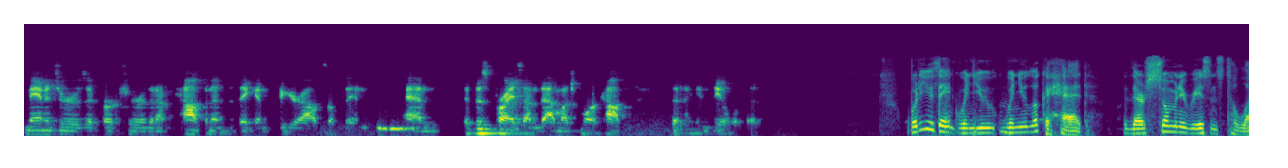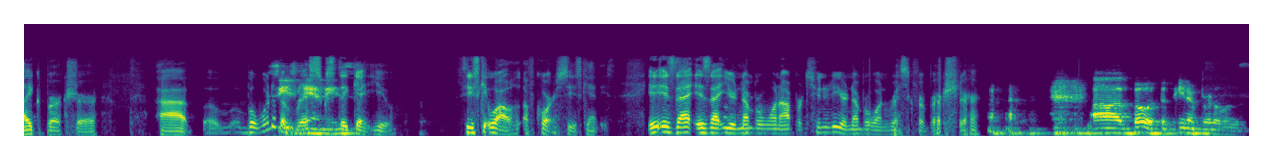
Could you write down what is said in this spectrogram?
managers at Berkshire that I'm confident that they can figure out something. And at this price, I'm that much more confident that I can deal with it. What do you think when you when you look ahead? There's so many reasons to like Berkshire, uh, but what are the risks candies. that get you? Ca- well, of course, See's candies. Is that is that your number one opportunity or number one risk for Berkshire? uh, both. The peanut brittle is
